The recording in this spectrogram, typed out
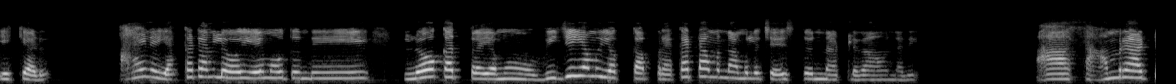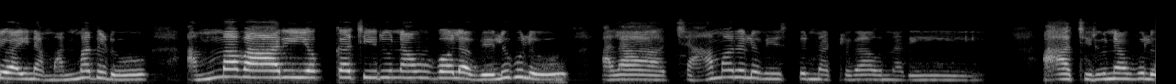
ఎక్కాడు. ఆయన ఎక్కటంలో ఏమవుతుంది? లోకత్రయము విజయము యొక్క ప్రకటనములు చేస్తున్నట్లుగా ఉన్నది. ఆ సామ్రాట్ అయిన మన్మధుడు అమ్మవారి యొక్క చిరునవ్వుల వెలుగులు అలా చామరలు వీస్తున్నట్లుగా ఉన్నది. ఆ చిరునవ్వులు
